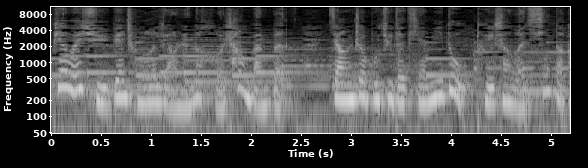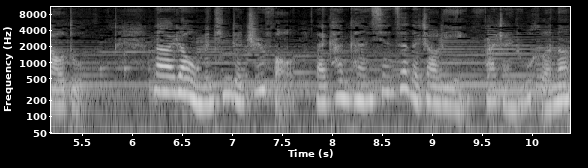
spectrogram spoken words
片尾曲变成了两人的合唱版本，将这部剧的甜蜜度推上了新的高度。那让我们听着《知否》，来看看现在的赵丽颖发展如何呢？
